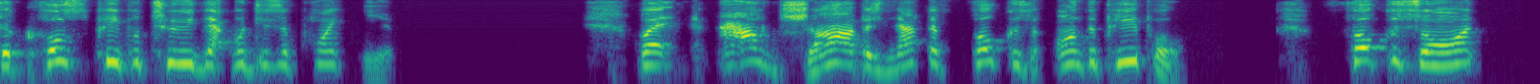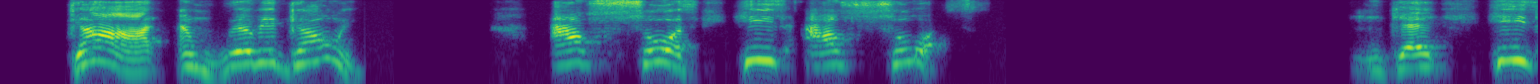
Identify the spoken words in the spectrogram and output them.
the close people to you that will disappoint you. But our job is not to focus on the people. Focus on God and where we're going. Our source. He's our source. Okay, he's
